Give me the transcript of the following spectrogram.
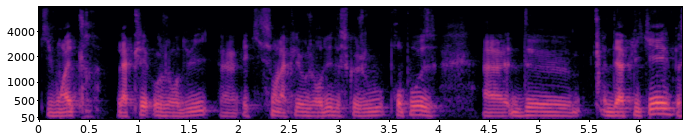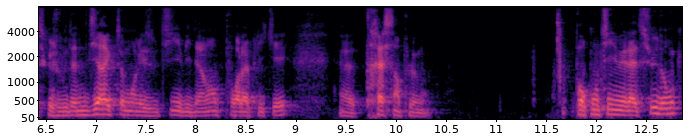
qui vont être la clé aujourd'hui euh, et qui sont la clé aujourd'hui de ce que je vous propose euh, d'appliquer, parce que je vous donne directement les outils évidemment pour l'appliquer très simplement. Pour continuer là-dessus, donc,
